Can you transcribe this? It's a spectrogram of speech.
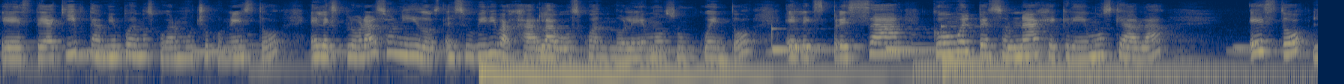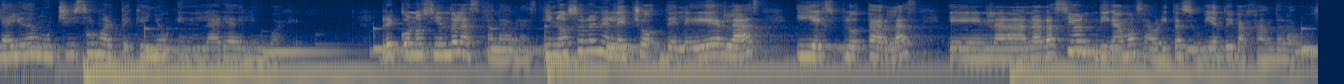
Este, aquí también podemos jugar mucho con esto. El explorar sonidos, el subir y bajar la voz cuando leemos un cuento, el expresar cómo el personaje creemos que habla. Esto le ayuda muchísimo al pequeño en el área del lenguaje reconociendo las palabras. Y no solo en el hecho de leerlas y explotarlas en la narración, digamos ahorita subiendo y bajando la voz,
